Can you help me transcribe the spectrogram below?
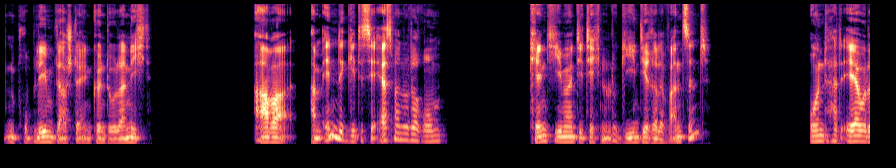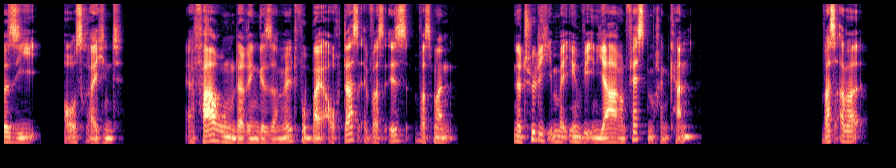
ein Problem darstellen könnte oder nicht. Aber am Ende geht es ja erstmal nur darum, kennt jemand die Technologien, die relevant sind und hat er oder sie ausreichend Erfahrungen darin gesammelt, wobei auch das etwas ist, was man natürlich immer irgendwie in Jahren festmachen kann, was aber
